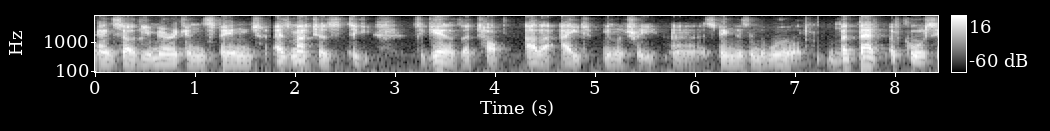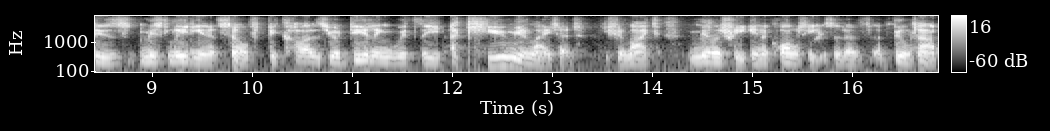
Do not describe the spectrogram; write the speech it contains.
and so the Americans spend as much as to, together the top other eight military uh, spenders in the world. But that, of course, is misleading in itself because you're dealing with the accumulated if you like, military inequalities that have built up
